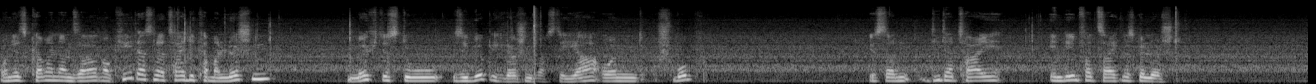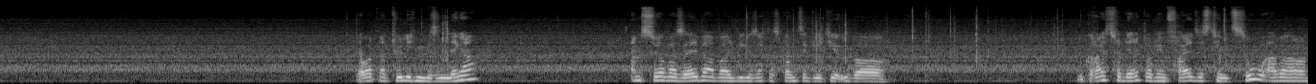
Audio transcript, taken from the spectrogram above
Und jetzt kann man dann sagen, okay, das ist eine Datei, die kann man löschen möchtest du sie wirklich löschen, sagst du ja und schwupp ist dann die Datei in dem Verzeichnis gelöscht. Dauert natürlich ein bisschen länger am Server selber, weil wie gesagt das Ganze geht hier über... Du greifst zwar direkt auf dem Filesystem zu, aber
